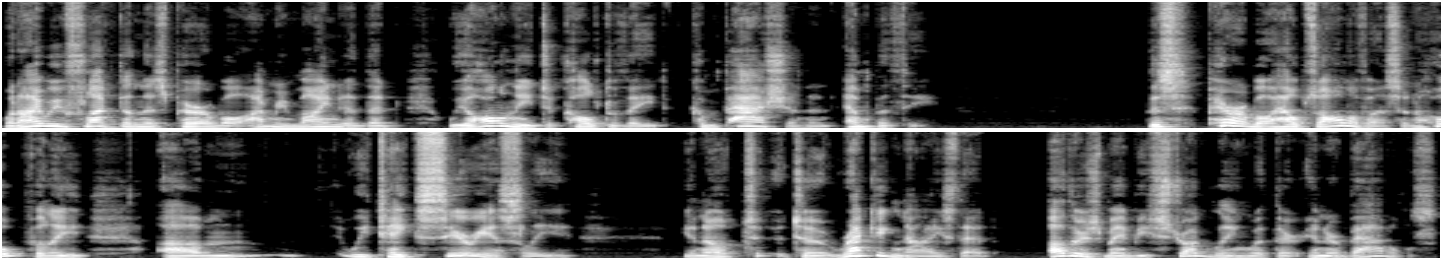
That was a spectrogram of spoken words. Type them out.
When I reflect on this parable, I'm reminded that we all need to cultivate compassion and empathy. This parable helps all of us, and hopefully, um, we take seriously, you know, to, to recognize that others may be struggling with their inner battles,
